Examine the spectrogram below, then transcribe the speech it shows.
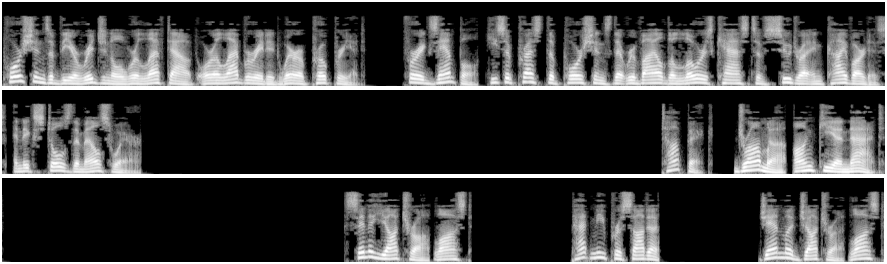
Portions of the original were left out or elaborated where appropriate. For example, he suppressed the portions that revile the lower castes of Sudra and Kaivartas, and extols them elsewhere. Drama Ankiya Nat. Yatra lost. Patni Prasada. Janma Jatra lost.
